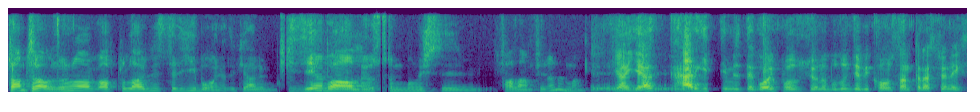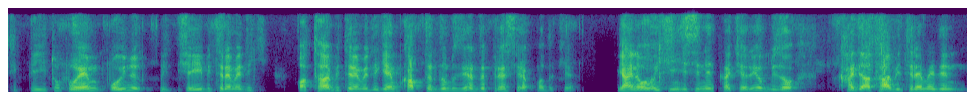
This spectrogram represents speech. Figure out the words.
tam Trabzon'un Abdullah Avcı'nın istediği gibi oynadık. Yani fiziğe bağlıyorsun bunu işte falan filan ama Ya ya her gittiğimizde gol pozisyonu bulunca bir konsantrasyon eksikliği. Topu hem oyunu şeyi bitiremedik. Atağı bitiremedik hem kaptırdığımız yerde pres yapmadık ya. Yani o ikincisinin kaçarı yok. Biz o hadi atağı bitiremedin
